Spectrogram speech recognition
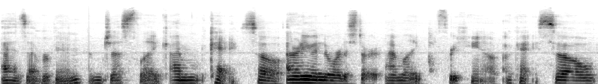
has ever been. I'm just like, I'm okay. So I don't even know where to start. I'm like freaking out. Okay, so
